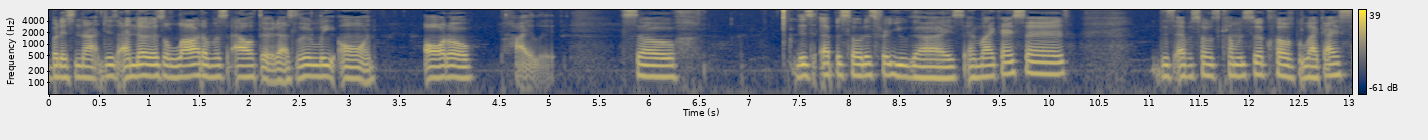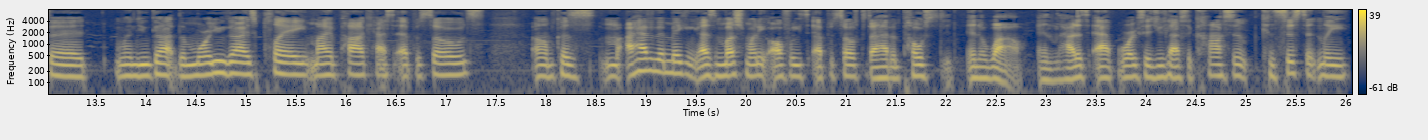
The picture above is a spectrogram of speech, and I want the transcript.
But it's not just. I know there's a lot of us out there that's literally on autopilot. So this episode is for you guys, and like I said this episode is coming to a close. But like I said, when you got the more you guys play my podcast episodes, because um, I haven't been making as much money off of these episodes because I haven't posted in a while. And how this app works is you have to constant, consistently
